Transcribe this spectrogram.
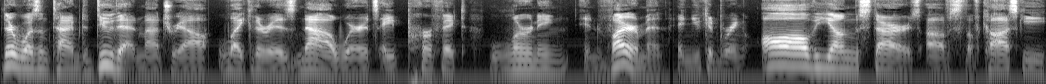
There wasn't time to do that in Montreal like there is now, where it's a perfect learning environment. And you could bring all the young stars of Slafkovsky,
